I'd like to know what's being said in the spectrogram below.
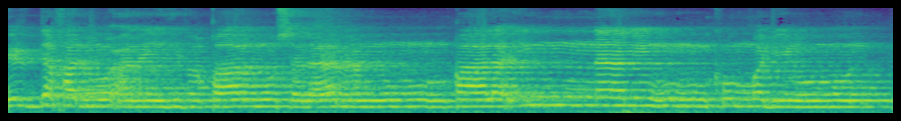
إذ دخلوا عليه فقالوا سلاما قال إنا منكم وجنون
